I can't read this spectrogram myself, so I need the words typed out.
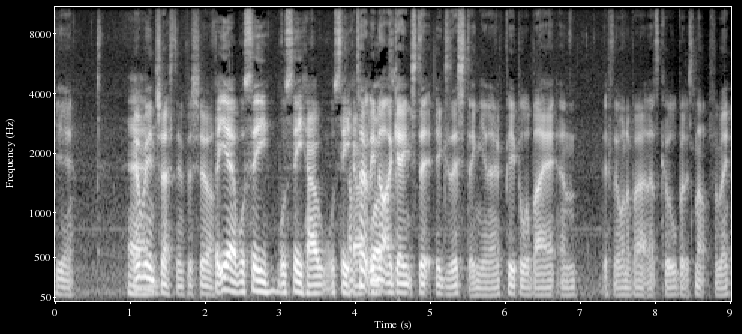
yeah. It'll be Um, interesting for sure. But yeah, we'll see. We'll see how we'll see I'm totally not against it existing. You know, people will buy it, and if they want to buy it, that's cool. But it's not for me.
